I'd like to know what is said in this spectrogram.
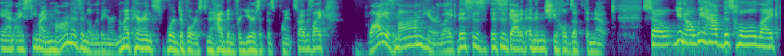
and i see my mom is in the living room. And my parents were divorced and it had been for years at this point. So i was like why is mom here? Like this is this has got to and then she holds up the note. So you know we have this whole like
